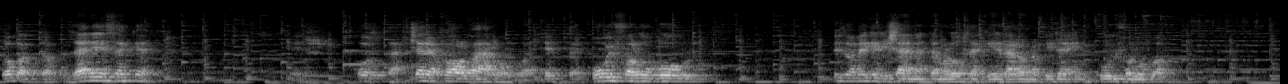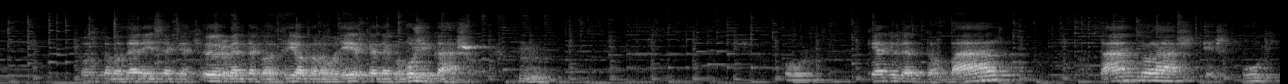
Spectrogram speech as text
fogadtak zenészeket, és hozták Cserefalváról, vagy éppen Újfaluból. Bizony még én is elmentem a lószekérrel annak idején Újfaluba. Hoztam a zenészeket, és örventek a fiatal, hogy érkeznek a muzsikások. Hmm. Kezdődött a bál, a táncolás, és úgy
